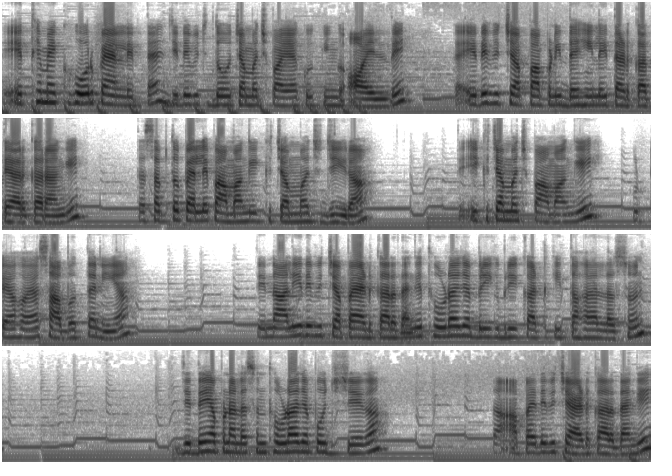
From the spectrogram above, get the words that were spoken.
ਤੇ ਇੱਥੇ ਮੈਂ ਇੱਕ ਹੋਰ ਪੈਨ ਲਿੱਤਾ ਜਿਹਦੇ ਵਿੱਚ 2 ਚਮਚ ਪਾਇਆ ਕੁਕਿੰਗ ਆਇਲ ਦੇ। ਤਾਂ ਇਹਦੇ ਵਿੱਚ ਆਪਾਂ ਆਪਣੀ ਦਹੀਂ ਲਈ ਤੜਕਾ ਤਿਆਰ ਕਰਾਂਗੇ। ਤਾਂ ਸਭ ਤੋਂ ਪਹਿਲੇ ਪਾਵਾਂਗੇ ਇੱਕ ਚਮਚ ਜੀਰਾ ਤੇ ਇੱਕ ਚਮਚ ਪਾਵਾਂਗੇ ਕੁੱਟਿਆ ਹੋਇਆ ਸਾਬੁਤ ਧਨੀਆ। ਤੇ ਨਾਲ ਹੀ ਇਹਦੇ ਵਿੱਚ ਆਪਾਂ ਐਡ ਕਰ ਦਾਂਗੇ ਥੋੜਾ ਜਿਹਾ ਬਰੀਕ ਬਰੀਕ ਕੱਟ ਕੀਤਾ ਹੋਇਆ ਲਸਣ। ਜਿੱਦਾਂ ਹੀ ਆਪਣਾ ਲਸਣ ਥੋੜਾ ਜਿਹਾ ਭੁੱਜ ਜਾਏਗਾ, ਤਾਂ ਆਪਾਂ ਇਹਦੇ ਵਿੱਚ ਐਡ ਕਰ ਦਾਂਗੇ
